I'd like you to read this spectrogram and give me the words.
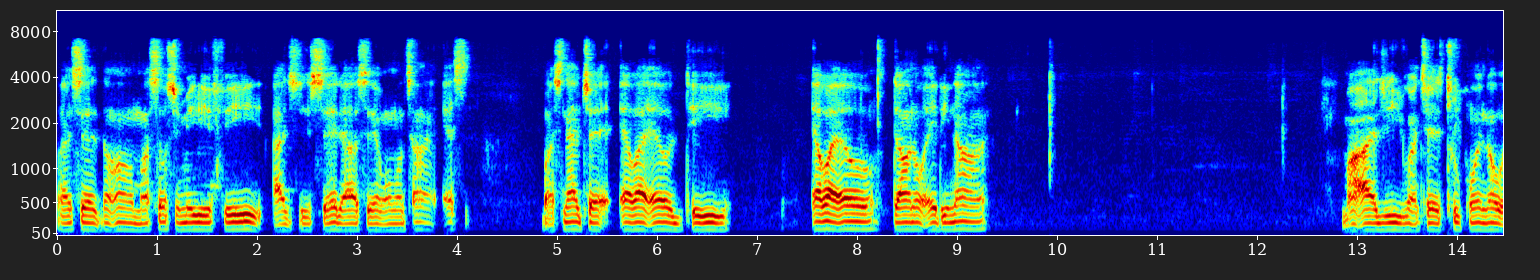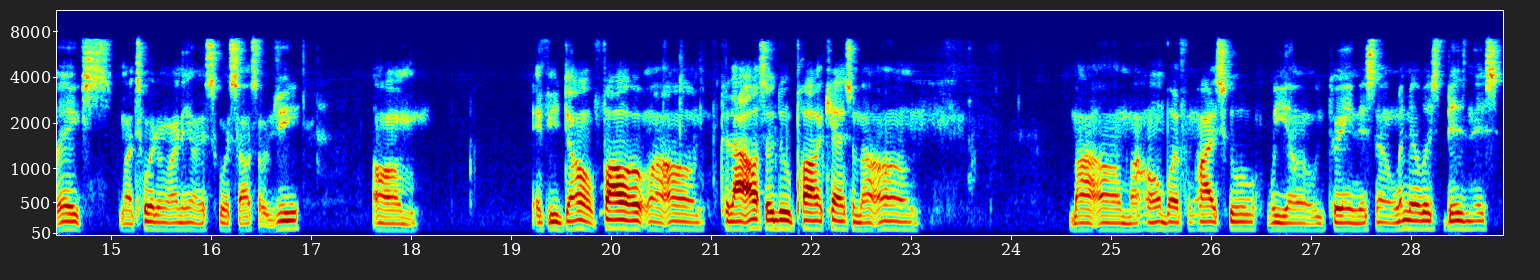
Like I said, um, my social media feed, I just said I'll say it one more time. S, my Snapchat, L-I-L-D, L-I-L, Donald89. My IG, Runtez 2.0x. My Twitter, Ronnie underscore Sauce OG. Um, if you don't follow my um, cause I also do podcasts with my um, my um, my homeboy from high school. We um, we creating this um, limitless business.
